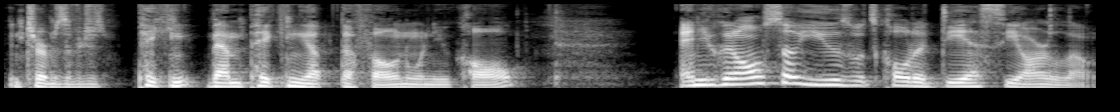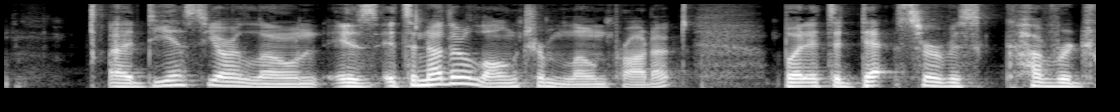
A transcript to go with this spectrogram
in terms of just picking them picking up the phone when you call. And you can also use what's called a DSCR loan. A DSCR loan is it's another long-term loan product, but it's a debt service coverage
